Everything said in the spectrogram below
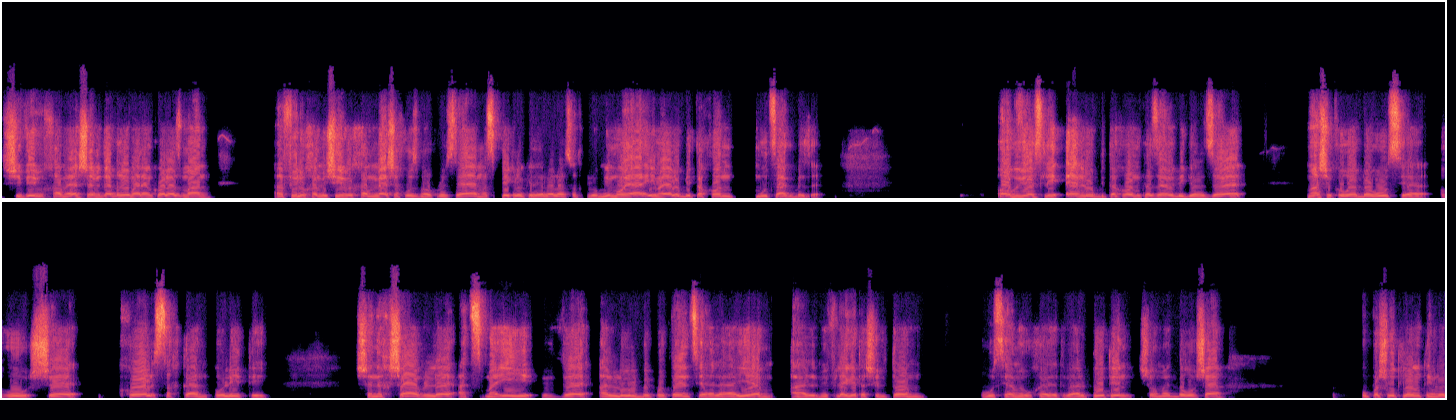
75 שהם מדברים עליהם כל הזמן, אפילו 55% מהאוכלוסייה היה מספיק לו כדי לא לעשות כלום. אם, היה, אם היה לו ביטחון מוצג בזה. obviously אין לו ביטחון כזה, ובגלל זה מה שקורה ברוסיה הוא שכל שחקן פוליטי שנחשב לעצמאי ועלול בפוטנציה לאיים על מפלגת השלטון רוסיה המאוחדת ועל פוטין שעומד בראשה, הוא פשוט לא נותנים לו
